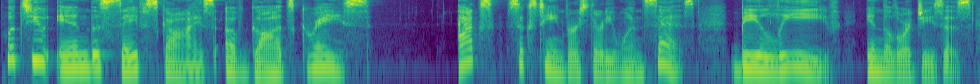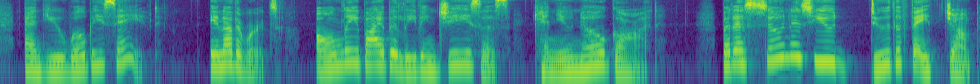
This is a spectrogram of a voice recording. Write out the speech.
puts you in the safe skies of God's grace. Acts 16, verse 31 says, Believe in the Lord Jesus, and you will be saved. In other words, only by believing Jesus can you know God. But as soon as you do the faith jump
